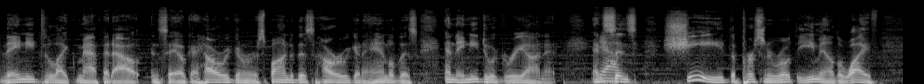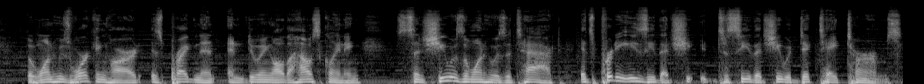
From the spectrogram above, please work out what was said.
they need to like map it out and say, okay, how are we going to respond to this? How are we going to handle this? And they need to agree on it. And Yeah. since she, the person who wrote the email, the wife, the one who's working hard, is pregnant and doing all the house cleaning, since she was the one who was attacked, it's pretty easy that she to see that she would dictate terms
